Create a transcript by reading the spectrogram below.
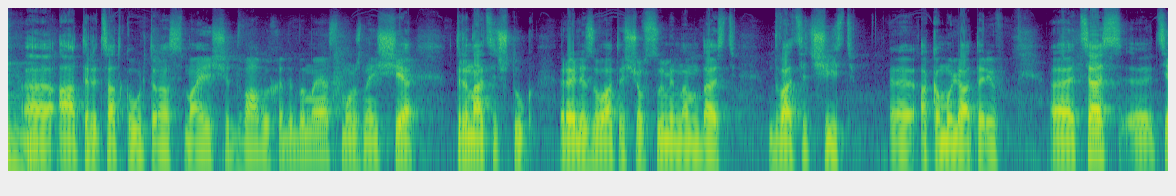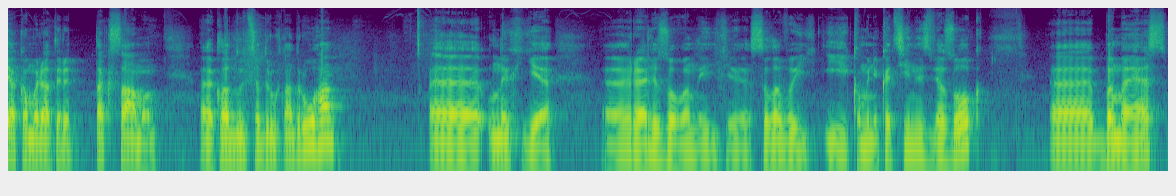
Е, А 30 Ультра у нас має ще два виходи БМС. Можна ще 13 штук реалізувати, що в сумі нам дасть 26 е, акумуляторів. Е, ця, е, ці акумулятори так само е, кладуться друг на друга. Е, у них є е, реалізований е, силовий і комунікаційний зв'язок. Е, БМС,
